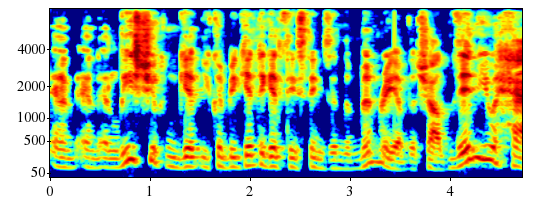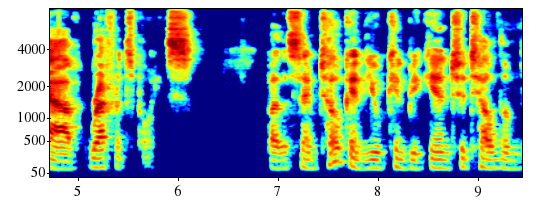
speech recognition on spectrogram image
And and at least you can get you can begin to get these things in the memory of the child. Then you have reference points. By the same token, you can begin to tell them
